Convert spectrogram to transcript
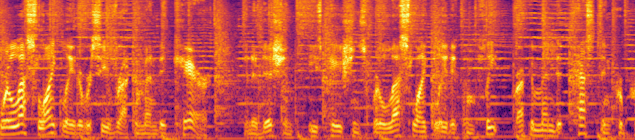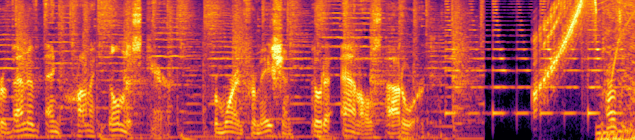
were less likely to receive recommended care. In addition, these patients were less likely to complete recommended testing for preventive and chronic illness care. For more information, go to annals.org. Positive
